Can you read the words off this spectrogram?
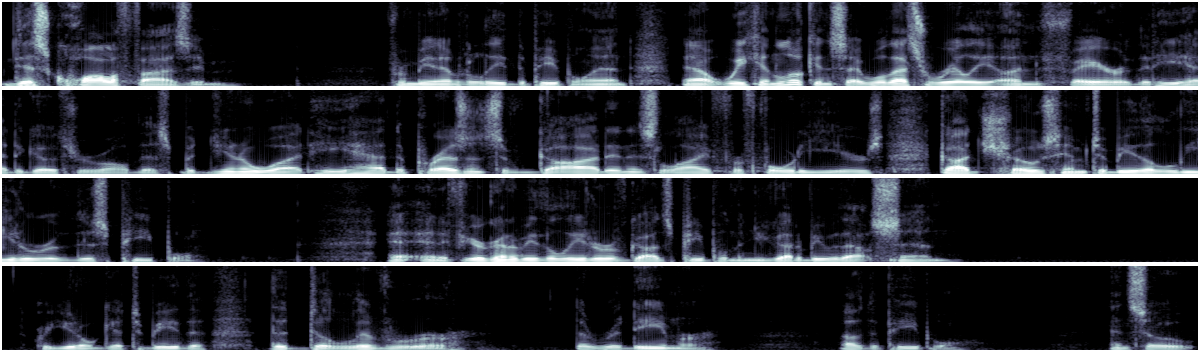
disqualifies him from being able to lead the people in. Now we can look and say, well, that's really unfair that he had to go through all this, but you know what? He had the presence of God in his life for forty years. God chose him to be the leader of this people, and, and if you're going to be the leader of God's people, then you got to be without sin, or you don't get to be the the deliverer, the redeemer of the people. And so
